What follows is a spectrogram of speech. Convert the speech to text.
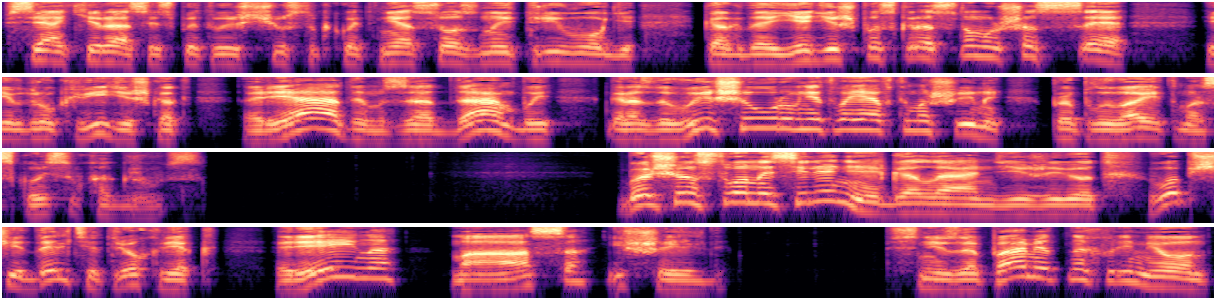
Всякий раз испытываешь чувство какой-то неосознанной тревоги, когда едешь по скоростному шоссе и вдруг видишь, как рядом, за дамбой, гораздо выше уровня твоей автомашины, проплывает морской сухогруз. Большинство населения Голландии живет в общей дельте трех рек — Рейна, Мааса и Шельды. С незапамятных времен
